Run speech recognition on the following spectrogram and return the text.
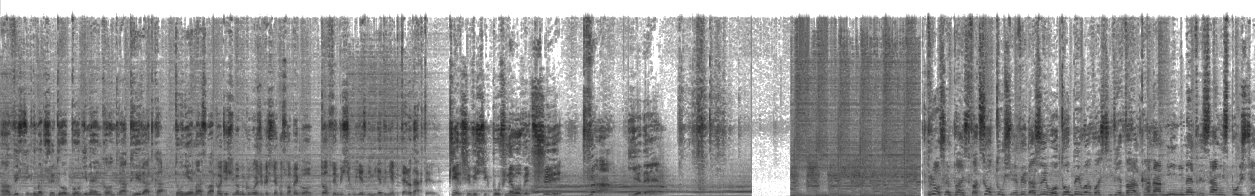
A wyścig numer trzy to Boogeyman kontra Piratka. Tu nie ma słab. Choć jeśli mamy kogoś określić jako słabego, to w tym wyścigu jest nim jedynie Pterodaktyl. Pierwszy wyścig półfinałowy. 3, 2, 1. Proszę Państwa, co tu się wydarzyło? To była właściwie walka na milimetry, sami spójrzcie.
